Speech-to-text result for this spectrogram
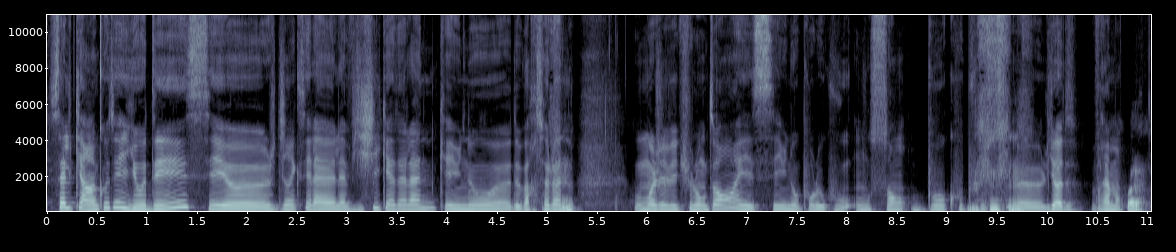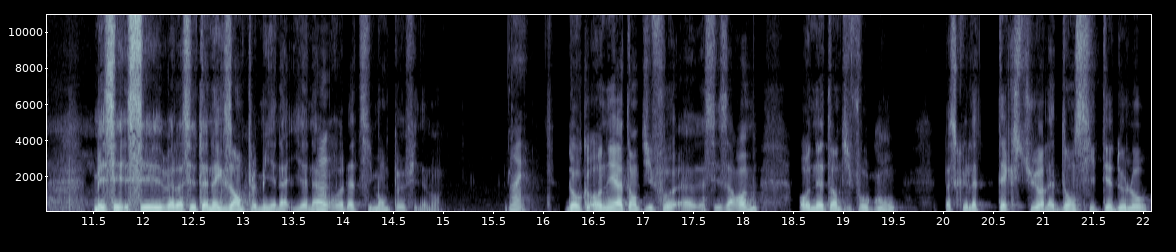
Celle qui a un côté iodé, c'est, je dirais que c'est la, Vichy catalane, qui est une eau de Barcelone. Où moi j'ai vécu longtemps et c'est une eau pour le coup, on sent beaucoup plus euh, l'iode, vraiment. Voilà. Mais c'est voilà, un exemple, mais il y en a, y en a mm. relativement peu finalement. Ouais. Donc on est attentif à ces arômes, on est attentif au goût, parce que la texture, la densité de l'eau,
